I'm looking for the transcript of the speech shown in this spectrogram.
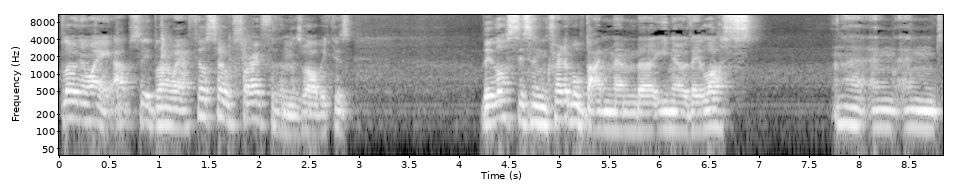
blown away, absolutely blown away. I feel so sorry for them as well because they lost this incredible band member. You know, they lost, uh, and and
